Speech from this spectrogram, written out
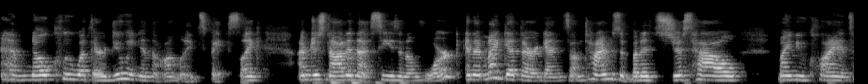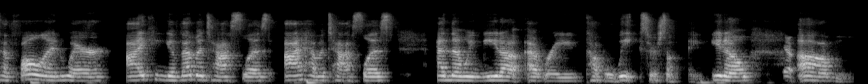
have no clue what they're doing in the online space like i'm just not in that season of work and i might get there again sometimes but it's just how my new clients have fallen where i can give them a task list i have a task list and then we meet up every couple weeks or something you know yep. um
